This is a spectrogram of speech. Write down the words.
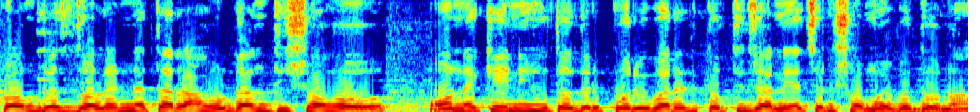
কংগ্রেস দলের নেতা রাহুল গান্ধী সহ অনেকেই নিহতদের পরিবারের প্রতি জানিয়েছেন সমবেদনা।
